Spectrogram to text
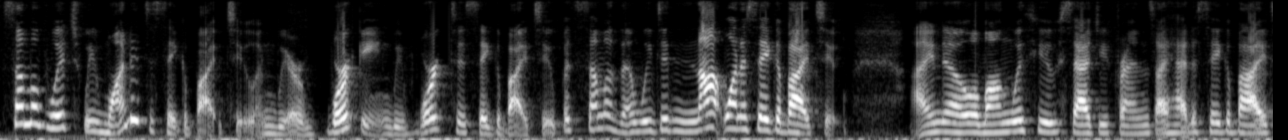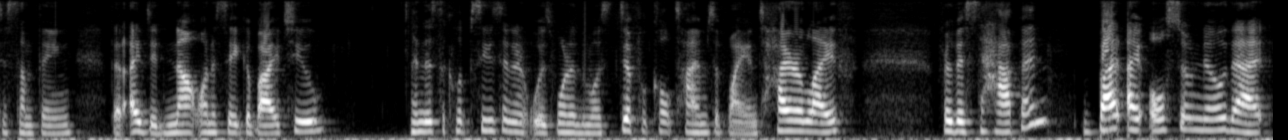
some of which we wanted to say goodbye to and we're working, we've worked to say goodbye to, but some of them we did not want to say goodbye to. I know, along with you, Saggy friends, I had to say goodbye to something that I did not want to say goodbye to. In this eclipse season, it was one of the most difficult times of my entire life for this to happen. But I also know that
